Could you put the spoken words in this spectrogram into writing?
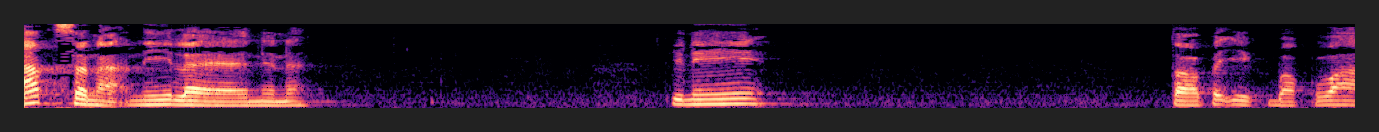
ลักษณะนี้แลเนี่ยนะทีนี้ ต่อไปอีกบอกว่า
